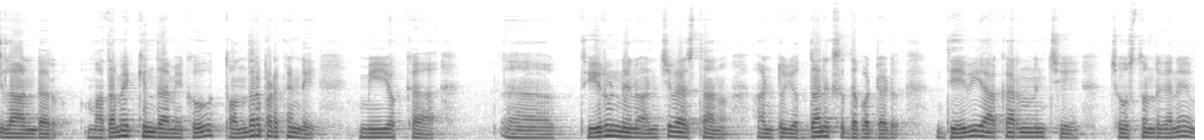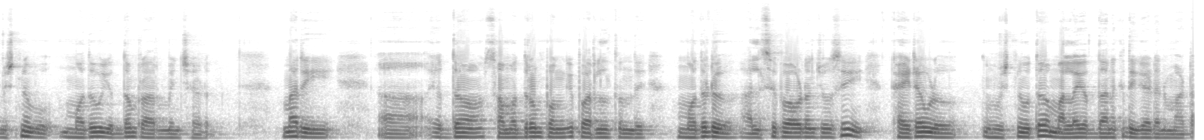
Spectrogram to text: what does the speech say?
ఇలా అంటారు. మదమెక్కిందా మీకు? తొందరపడకండి. మీ యొక్క తీరుని నేను అణిచివేస్తాను అంటూ యుద్ధానికి సిద్ధపడ్డాడు. దేవి ఆకారం నుంచి చూస్తుండగానే విష్ణువు మధువు యుద్ధం ప్రారంభించాడు. మరి యుద్ధం సముద్రం పొంగి పొరలుతుంది. మొదడు అలసిపోవడం చూసి కైటవుడు విష్ణువుతో మల్ల యుద్ధానికి దిగాడనమాట.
